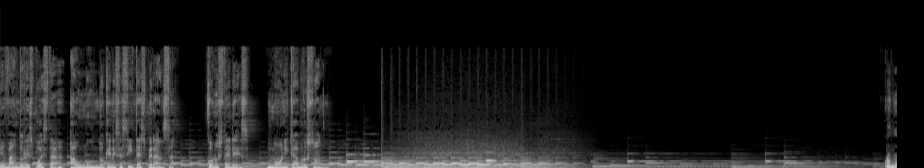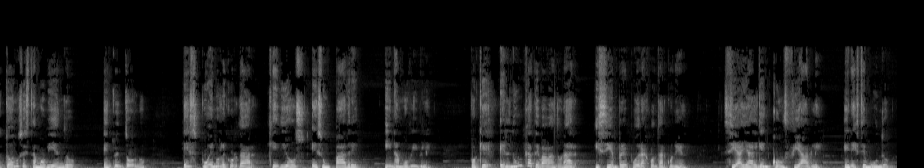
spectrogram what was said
llevando respuesta a un mundo que necesita esperanza. Con ustedes, Mónica Brusón. Cuando todo se está moviendo en tu entorno, es bueno recordar que Dios es un Padre inamovible, porque Él nunca te va a abandonar y siempre podrás contar con Él. Si hay alguien confiable en este mundo,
